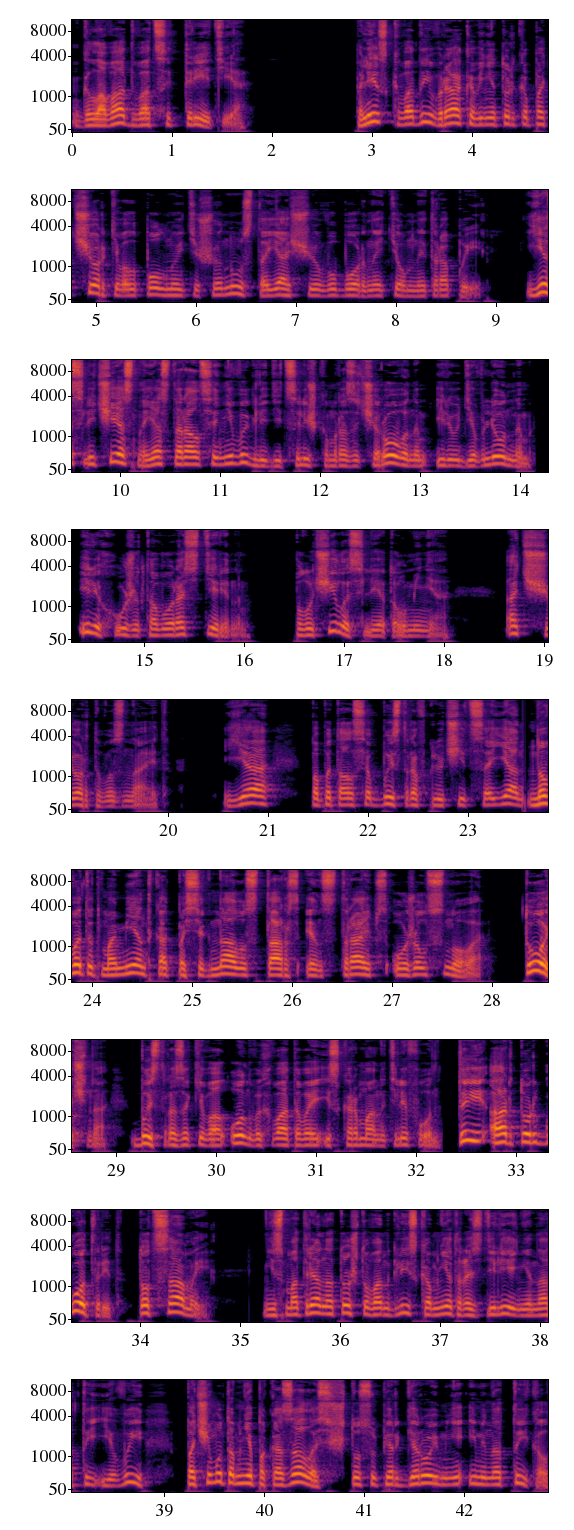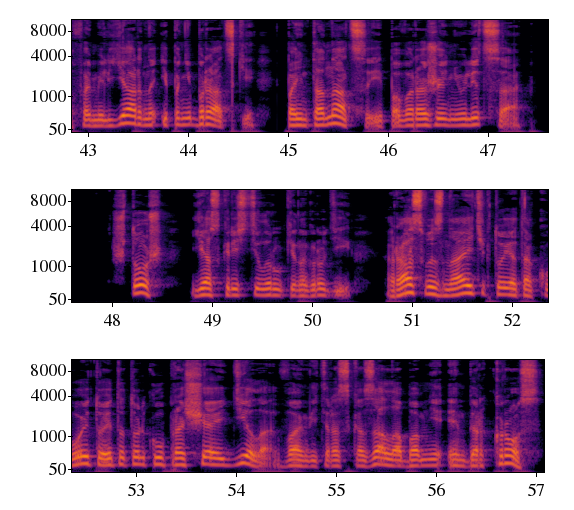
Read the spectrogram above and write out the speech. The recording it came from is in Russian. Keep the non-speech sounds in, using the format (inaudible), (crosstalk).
Глава 23. Плеск воды в раковине только подчеркивал полную тишину, стоящую в уборной темной тропы. Если честно, я старался не выглядеть слишком разочарованным или удивленным, или хуже того растерянным. Получилось ли это у меня? А черт его знает. Я попытался быстро включиться я, но в этот момент, как по сигналу, Stars and Stripes ожил снова – «Точно!» – быстро закивал он, выхватывая из кармана телефон. «Ты Артур Готфрид, тот самый!» Несмотря на то, что в английском нет разделения на «ты» и «вы», почему-то мне показалось, что супергерой мне именно тыкал фамильярно и по-небратски, по интонации, по выражению лица. Что ж, я скрестил руки на груди. Раз вы знаете, кто я такой, то это только упрощает дело. Вам ведь рассказала обо мне Эмбер Кросс.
